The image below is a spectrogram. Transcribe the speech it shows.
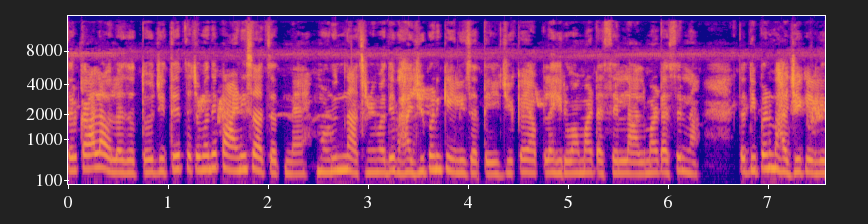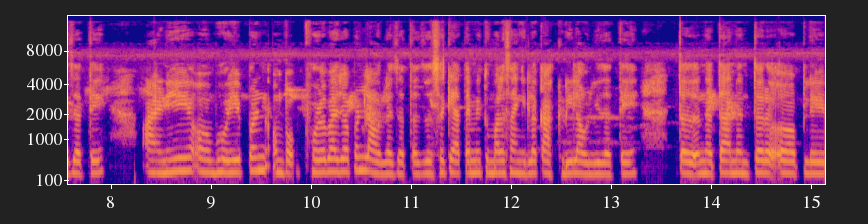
तर का लावला जातो? जिथे त्याच्यामध्ये पाणी साचत नाही म्हणून नाचणीमध्ये भाजी पण केली जाते. जी काही आपला हिरवा माठ असेल लाल माठ असेल ना तर ती पण भाजी केली जाते. आणि भो हे पण फळभाज्या पण लावल्या जातात. जसं की आता मी तुम्हाला सांगितलं काकडी लावली जाते. तर न त्यानंतर आपले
